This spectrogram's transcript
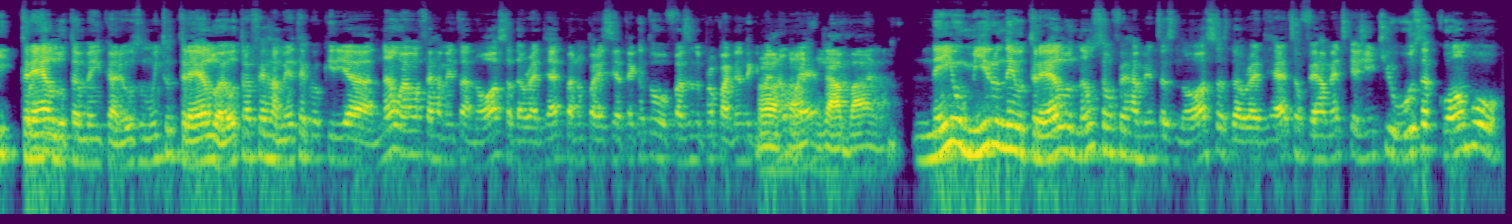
E Trello também, cara. Eu uso muito Trello. É outra ferramenta que eu queria. Não é uma ferramenta nossa da Red Hat, para não parecer até que eu estou fazendo propaganda aqui, mas não é. Já vai, né? Nem o Miro, nem o Trello não são ferramentas nossas da Red Hat, são ferramentas que a gente usa como,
